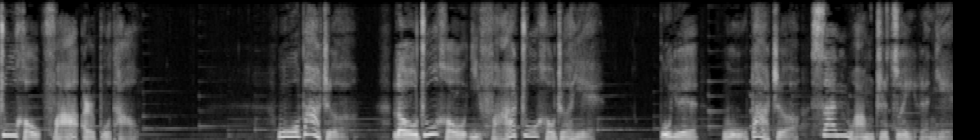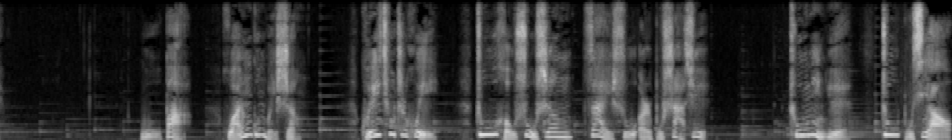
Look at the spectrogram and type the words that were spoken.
诸侯伐而不讨。五霸者，搂诸侯以伐诸侯者也。故曰：五霸者，三王之罪人也。五霸，桓公为圣。葵丘之会，诸侯数生，在书而不歃血。初命曰：“诸不孝，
